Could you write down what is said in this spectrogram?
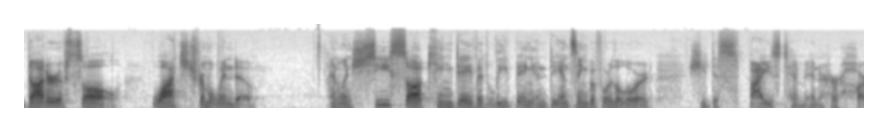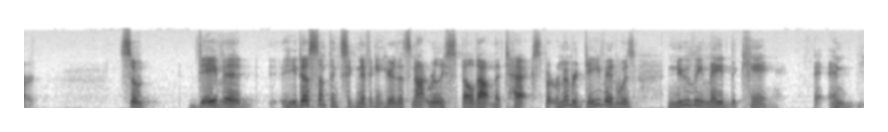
daughter of Saul, watched from a window. And when she saw King David leaping and dancing before the Lord, she despised him in her heart. So, David, he does something significant here that's not really spelled out in the text. But remember, David was newly made the king. And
